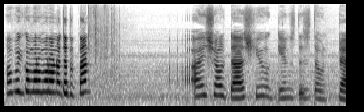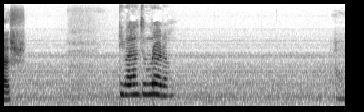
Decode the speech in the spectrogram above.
Apa ini kena catatan. I shall dash you against the stone. Dash. Dibalang jumroh dong. Oh,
